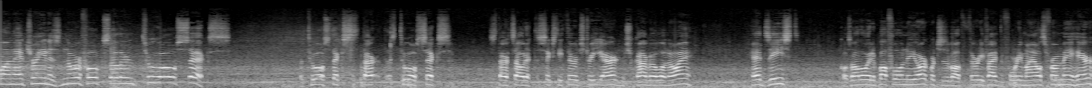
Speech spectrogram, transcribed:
on that train is Norfolk Southern 206. The 206 start the 206 starts out at the 63rd Street Yard in Chicago, Illinois. Heads east, goes all the way to Buffalo, New York, which is about 35 to 40 miles from me here.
